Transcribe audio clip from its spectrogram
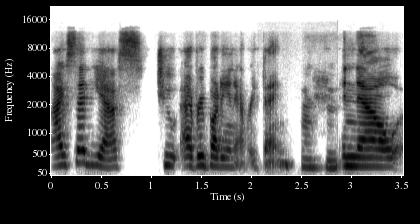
I said yes to everybody and everything. Mhm. And now,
